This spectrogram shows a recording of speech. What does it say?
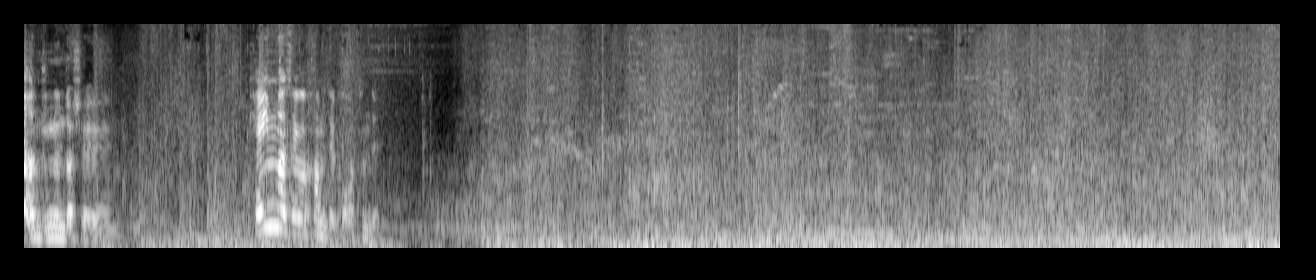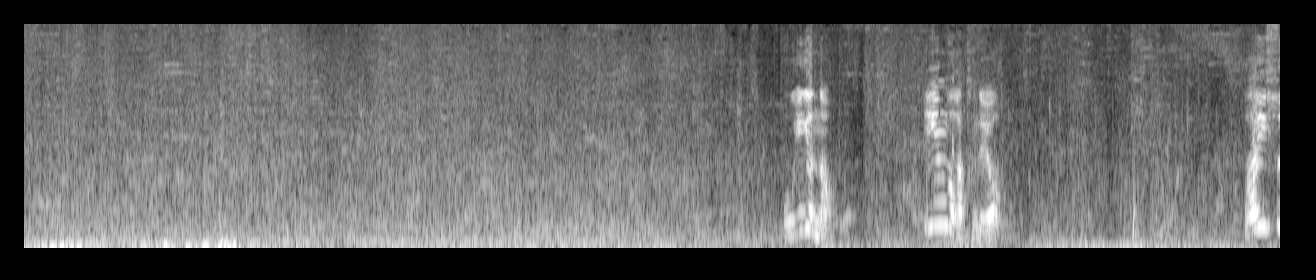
진짜 안 죽는다 쟤 케인만 생각하면 될 것 같은데 오 이겼나? 이긴 것 같은데요? 나이스!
